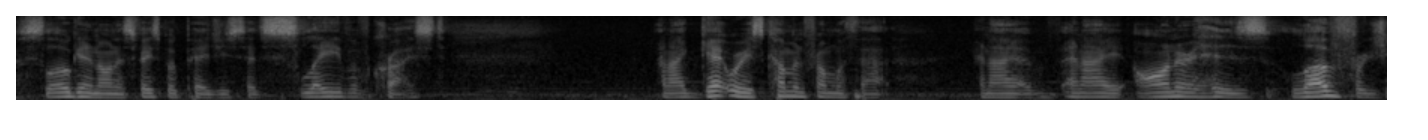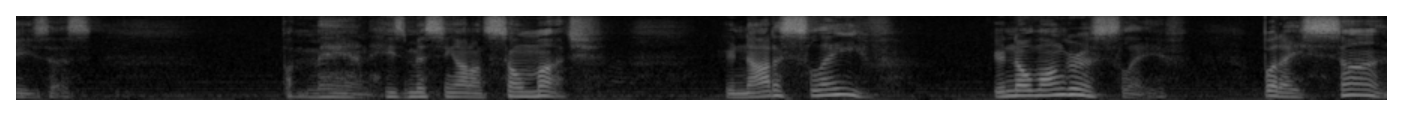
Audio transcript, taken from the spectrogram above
slogan on his Facebook page, he said "Slave of Christ," and I get where he's coming from with that, and I and I honor his love for Jesus. But man, he's missing out on so much. You're not a slave. You're no longer a slave, but a son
